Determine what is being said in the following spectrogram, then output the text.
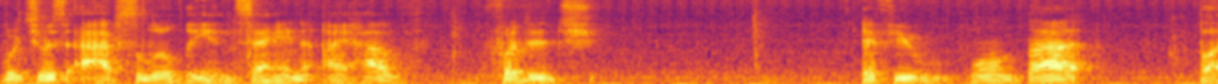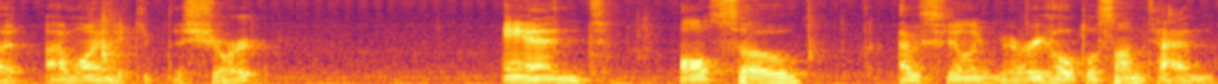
which was absolutely insane. I have footage if you want that, but I wanted to keep this short. And also, I was feeling very hopeless on 10.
